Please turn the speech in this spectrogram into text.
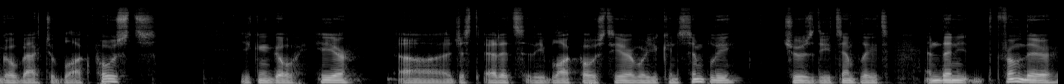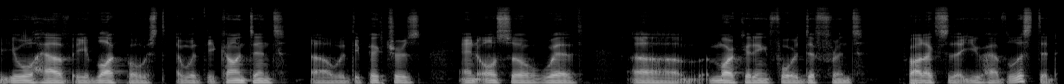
go back to blog posts. You can go here uh, just edit the blog post here where you can simply choose the template and then from there you will have a blog post with the content uh, with the pictures and also with uh, marketing for different products that you have listed.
